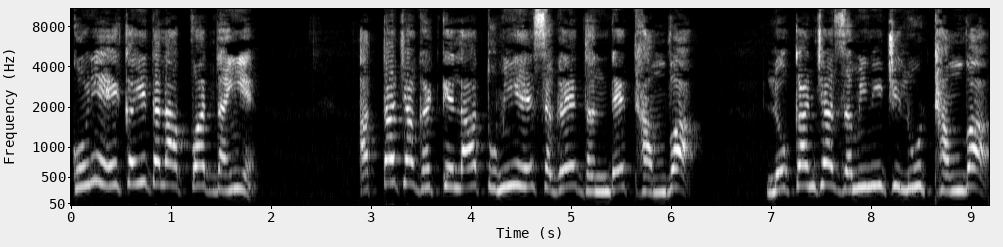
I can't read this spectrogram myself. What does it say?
कोणी एकही त्याला अपवाद नाहीये. आत्ताच्या घटकेला तुम्ही हे सगळे धंदे थांबवा. लोकांच्या जमिनीची लूट थांबवा.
